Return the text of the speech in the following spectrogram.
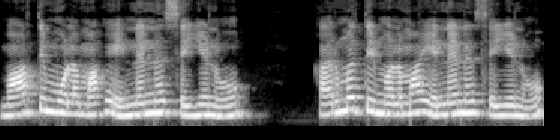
வார்த்தை மூலமாக என்னென்ன செய்யணும் கர்மத்தின் மூலமாக என்னென்ன செய்யணும்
